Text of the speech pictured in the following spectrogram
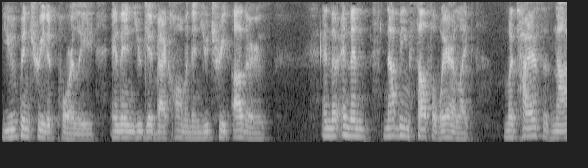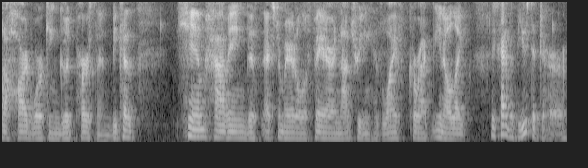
you've been treated poorly and then you get back home and then you treat others and the, and then not being self-aware like matthias is not a hardworking good person because him having this extramarital affair and not treating his wife correct you know like He's kind of abusive to her.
